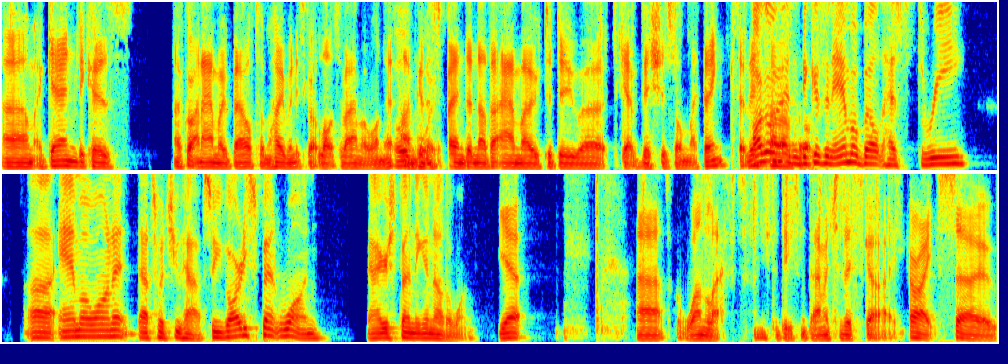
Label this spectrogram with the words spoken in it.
Um, again, because I've got an ammo belt, I'm home and it's got lots of ammo on it. Oh, I'm going to spend another ammo to do uh, to get vicious on my thing. So this i'll go time ahead got- because an ammo belt has three uh ammo on it that's what you have so you've already spent one now you're spending another one Yeah. Uh, I've got one left. I need to do some damage to this guy. All right. So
